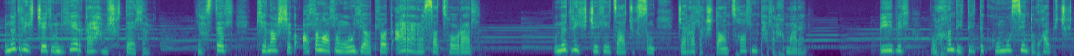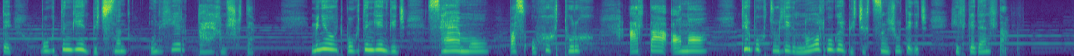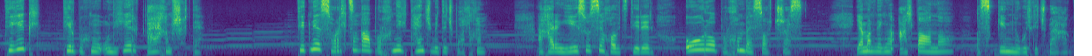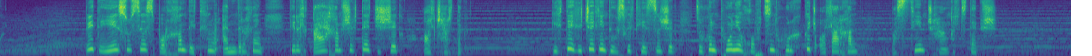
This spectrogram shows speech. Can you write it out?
Өнөөдрийн хичээл үнэхээр гайхамшигтай байлаа. Ястай л кино шиг олон олон үйл явдлууд ар араасаа цувраал. Өнөөдрийн хичээлийг зааж өгсөн жаргалагчтай онцгойлон талархмаар байна. Библи бурханд итгэдэг хүмүүсийн тухай бичгтээ бүгднгийн бичсэн нь үнэхээр гайхамшигтай. Миний хувьд бүгднгийн гэж сайн муу бас өөхөх төрөх алдаа оноо тэр бүх зүйлийг нуулгүйгээр бичигдсэн шүү дээ гэж хэлэх гээд байна л да. Тэгээд л тэр бүхэн үнэхээр гайхамшигтай. Тэднээс суралцсангаа Бурхныг таньж мэдэж болох юм. Харин Есүсийн хувьд тэрээр өөрөө Бурхан байсан учраас ямар нэгэн алдаа оноо бас гим нүгэл гэж байгаагүй. Бид Есүсээс Бурханд итгэн амьдрахын тэрл гайхамшигтай жишээг олж хардаг. Гэхдээ хичээлийн төгсгөлд хэлсэн шиг зөвхөн түүний хувцсанд хүрэх гэж улаарах нь бас тийм ч хангалттай биш.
